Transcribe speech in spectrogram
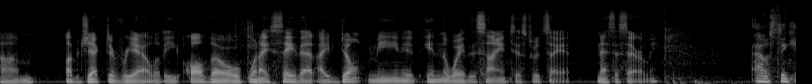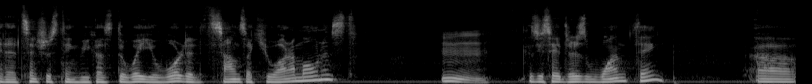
um, objective reality. Although when I say that, I don't mean it in the way the scientist would say it necessarily. I was thinking that's interesting because the way you worded it sounds like you are a monist. Mm. Because you say there's one thing. Uh,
